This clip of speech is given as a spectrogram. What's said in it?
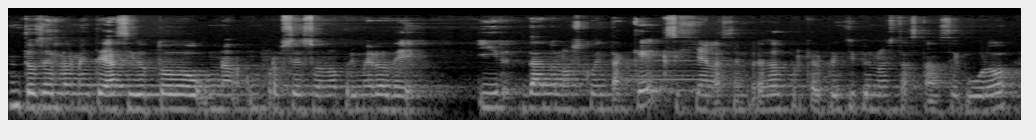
Entonces realmente ha sido todo un proceso, ¿no? Primero de ir dándonos cuenta qué exigían las empresas, porque al principio no estás tan seguro,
